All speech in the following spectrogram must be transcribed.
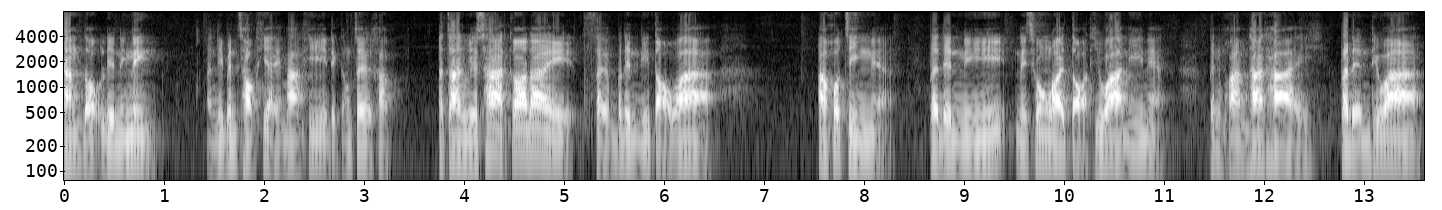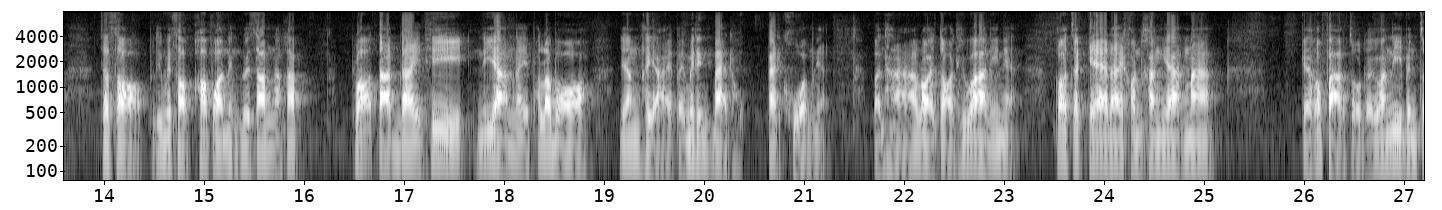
นั่งโต๊ะเรียนนิ่งๆ อันนี้เป็นช็อคที่ใหญ่มากที่เด็กต้องเจอครับ อาจารย์วิชาติก็ได้เสริมประเด็นนี้ต่อว่า เอาเข้าจริงเนี่ยประเด็นนี้ในช่วงรอยต่อที่ว่านี้เนี่ยเป็นความท้าทายประเด็นที่ว่าจะสอบหรือไม่สอบข้าป .1 ด้วยซ้ำนะครับ เพราะตราบใดที่นิยามในพรบยังขยายไปไม่ถึง 8 8ขวบเนี่ยปัญหารอยต่อที่ว่านี้เนี่ยก็จะแก้ได้ค่อนข้างยากมาก แกก็ฝากโจทย์ไว้ว่านี่เป็นโจ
